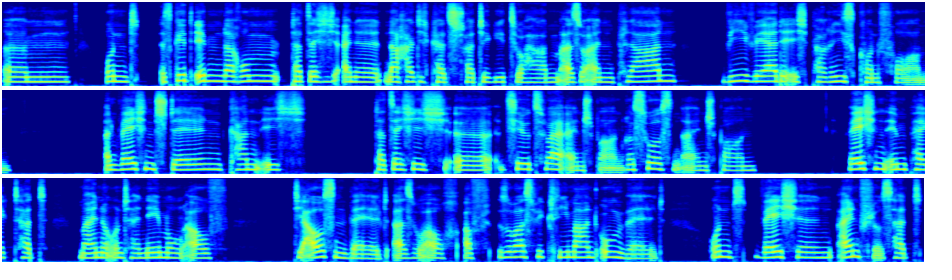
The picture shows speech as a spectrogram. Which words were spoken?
Ähm, und es geht eben darum, tatsächlich eine Nachhaltigkeitsstrategie zu haben, also einen Plan, wie werde ich Paris-konform? an welchen Stellen kann ich tatsächlich äh, CO2 einsparen, Ressourcen einsparen? Welchen Impact hat meine Unternehmung auf die Außenwelt, also auch auf sowas wie Klima und Umwelt? Und welchen Einfluss hat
